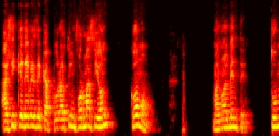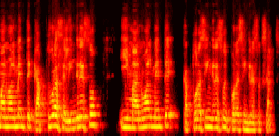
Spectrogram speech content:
Así que debes de capturar tu información, ¿cómo? Manualmente tú manualmente capturas el ingreso y manualmente capturas ingreso y pones ingreso excelente.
